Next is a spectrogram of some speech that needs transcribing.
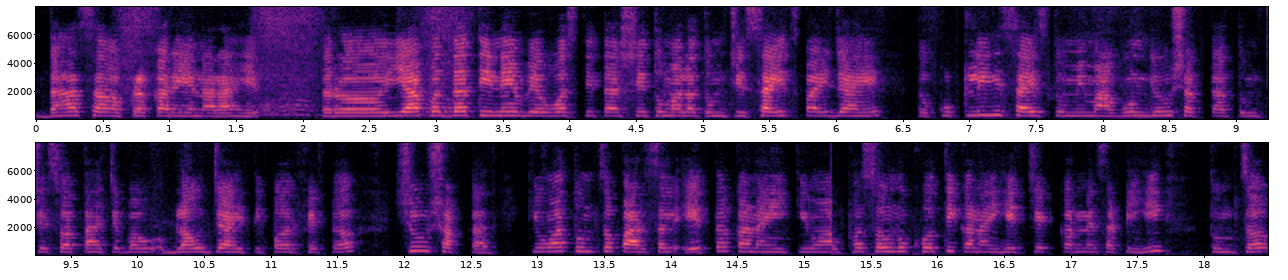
दहा सा प्रकारे येणार आहेत. तर या पद्धतीने व्यवस्थित अशी तुम्हाला तुमची साईज पाहिजे आहे. तर कुठलीही साईज तुम्ही मागून घेऊ शकता. तुमचे स्वतःचे ब्लाऊज जे आहे ती परफेक्ट शिवू शकतात. किंवा तुमचं पार्सल येतं का नाही किंवा फसवणूक होती का नाही हे चेक करण्यासाठीही तुमचं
